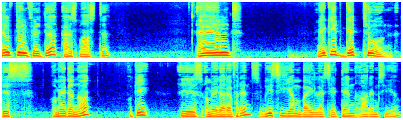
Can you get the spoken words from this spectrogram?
self tuned filter as master and make it get tuned this omega naught okay, is omega reference VCM by let us say 10 RMCM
